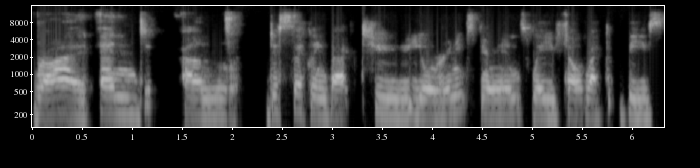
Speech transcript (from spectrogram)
Right. And um, just circling back to your own experience where you felt like these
